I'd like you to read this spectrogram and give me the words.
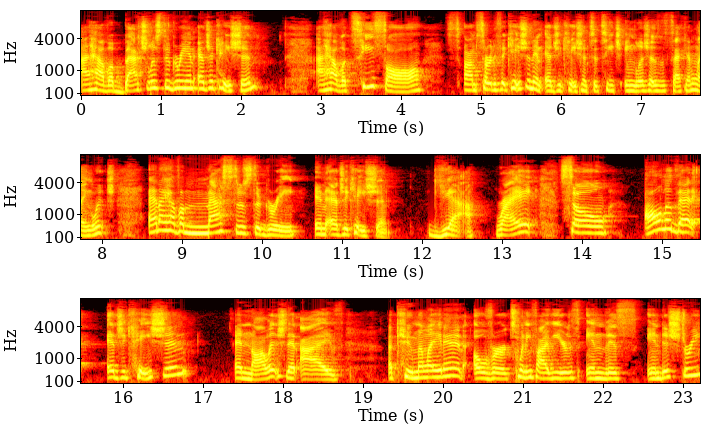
I have a bachelor's degree in education. I have a TESOL um, certification in education to teach English as a second language. And I have a master's degree in education. Yeah, right? So, all of that education and knowledge that I've accumulated over 25 years in this industry.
